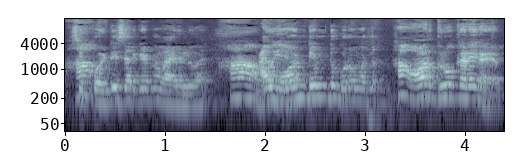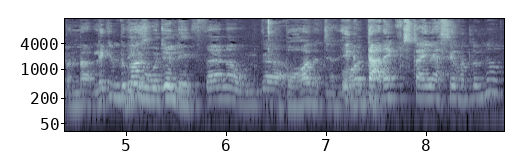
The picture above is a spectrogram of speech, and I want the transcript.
हाँ। सिर्फ़ सर्किट में वायरल हुआ है। हाँ, I want him to grow मतलब हाँ और ग्रो करेगा यार बंदा लेकिन लेकिन बिकॉज़ वो जो लिखता है ना उनका बहुत अच्छा। एक डायरेक्ट स्टाइल ऐसे मतलब ना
